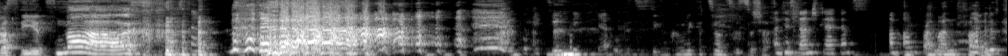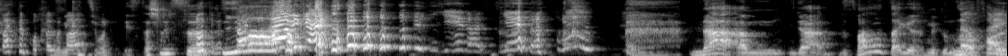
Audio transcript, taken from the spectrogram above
was ich jetzt denn? Publizistik, ja. Publizistik und Kommunikationswissenschaft. Und das lernst du gleich ganz am Anfang. Am Anfang. Das gesagt, der Professor? Kommunikation ist der Schlüssel. Das Ja! Ah, wie geil! jeder, jeder. Na, ähm, ja, das war jetzt eigentlich mit unserer Na, Folge.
